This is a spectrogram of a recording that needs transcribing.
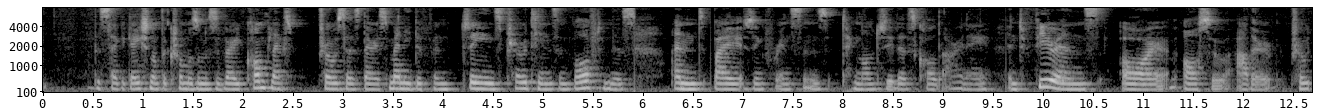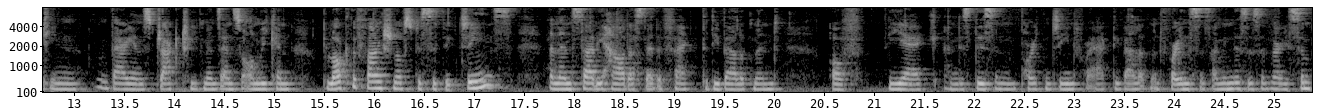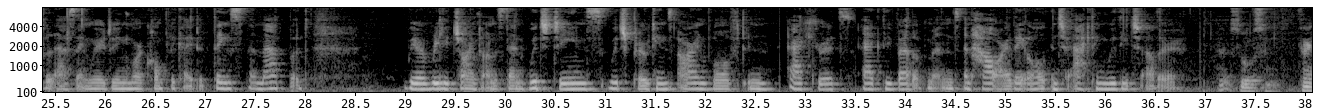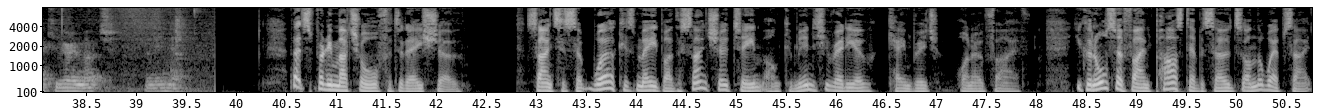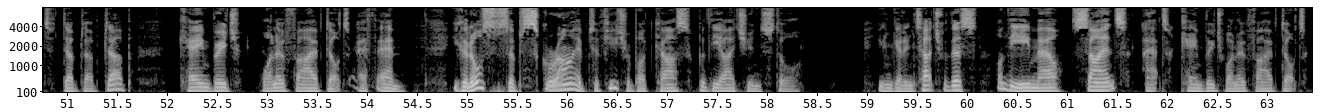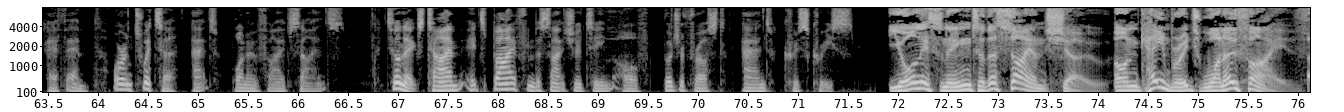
the segregation of the chromosome is a very complex process. There's many different genes, proteins involved in this. And by using, for instance, technology that's called RNA interference or also other protein variants, drug treatments, and so on, we can block the function of specific genes and then study how does that affect the development of the egg and is this an important gene for egg development? For instance i mean this is a very simple assay and we're doing more complicated things than that but we are really trying to understand which genes which proteins are involved in accurate egg development and how are they all interacting with each other. That's awesome. Thank you very much Melina. That's pretty much all for today's show. Scientists at work is made by the science show team on community radio cambridge 105 you can also find past episodes on the website www.cambridge105.fm. You can also subscribe to future podcasts with the iTunes Store. You can get in touch with us on the email science at cambridge105.fm or on Twitter at 105science. Till next time, it's bye from the Science Show team of Roger Frost and Chris Crease. You're listening to The Science Show on Cambridge 105.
